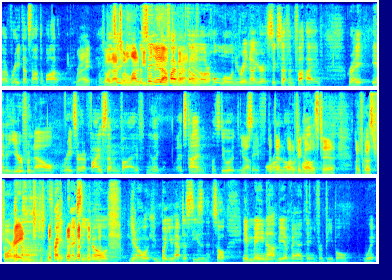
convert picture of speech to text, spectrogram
a rate that's not the bottom. Right. Like, well, that's say- what a lot of let's people say did you got a five hundred thousand yeah. dollar home loan. And right now you're at six seven five, right? And a year from now rates are at five seven five. And you're like, it's time. Let's do it. You Yeah. save four But then what if it goes to what if it goes to four eight? right. Next thing you know, you know, but you have to season it. So it may not be a bad thing for people, wi-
